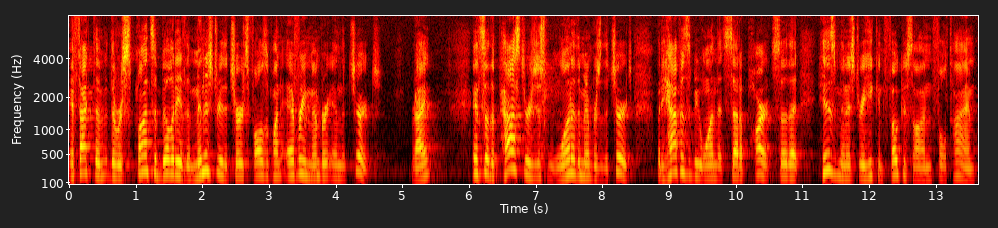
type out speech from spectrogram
In fact, the, the responsibility of the ministry of the church falls upon every member in the church, right? And so the pastor is just one of the members of the church, but he happens to be one that's set apart so that his ministry he can focus on full time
